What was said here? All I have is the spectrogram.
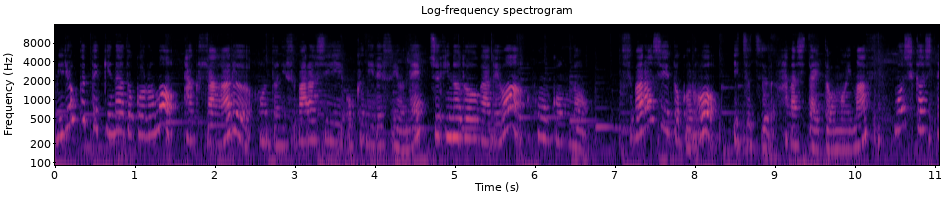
魅力的なところもたくさんある。本当に素晴らしいお国ですよね。次の動画では香港の素晴らしいところを5つ話したいと思います。もしかして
